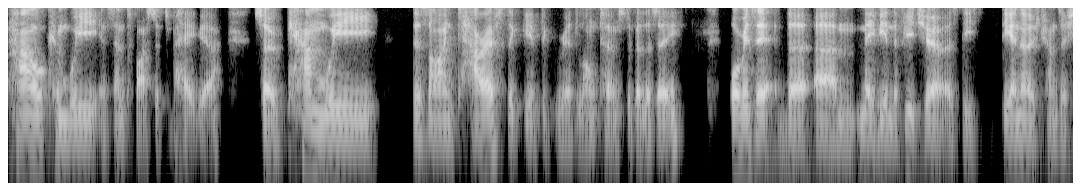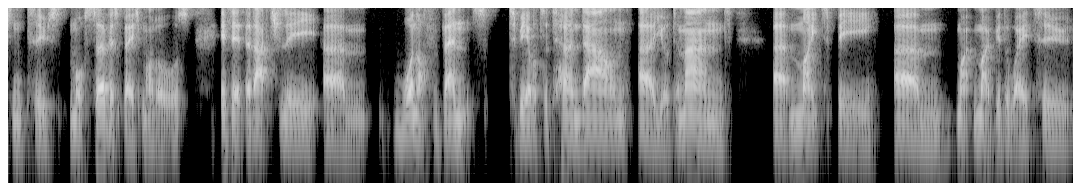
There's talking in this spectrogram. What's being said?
how can we incentivize such behavior? So can we design tariffs that give the grid long-term stability? Or is it that um, maybe in the future, as these DNOs transition to more service-based models, is it that actually um, one-off events to be able to turn down uh, your demand uh, might be um, might, might be the way to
